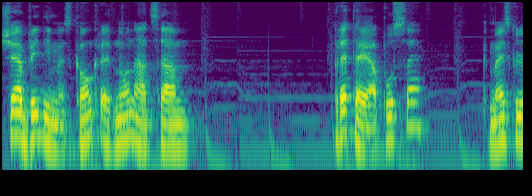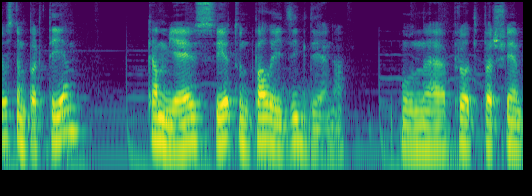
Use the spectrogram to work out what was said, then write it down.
šajā brīdī mēs konkrēti nonācām pretējā pusē, ka mēs kļūstam par tiem, kam jēzus iet un palīdz ikdienā. Un, eh, proti, par šiem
